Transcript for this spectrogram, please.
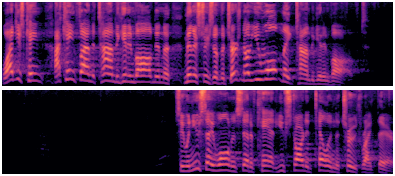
Well, I just can't, I can't find the time to get involved in the ministries of the church. No, you won't make time to get involved. See, when you say won't instead of can't, you've started telling the truth right there.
